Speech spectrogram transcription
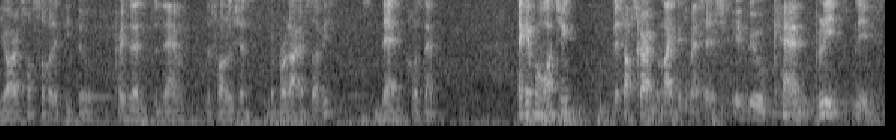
your responsibility to present to them the solutions your product or service then close them. Thank you for watching. Please subscribe like this message. If you can please please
